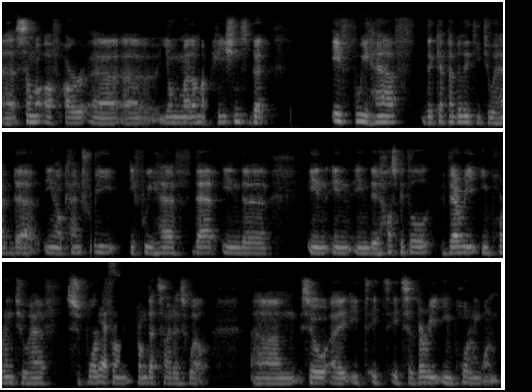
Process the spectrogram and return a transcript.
uh, some of our uh, young myeloma patients, but if we have the capability to have that in our country, if we have that in the in in in the hospital, very important to have support yes. from from that side as well. Um, so uh, it, it it's a very important one.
